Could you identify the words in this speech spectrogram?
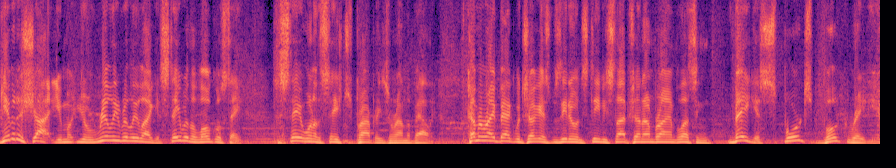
give it a shot. You, you'll really, really like it. Stay with a local state. To stay at one of the station's properties around the valley. Coming right back with Chuck Esposito and Stevie Slapshot. I'm Brian Blessing, Vegas Sports Book Radio.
